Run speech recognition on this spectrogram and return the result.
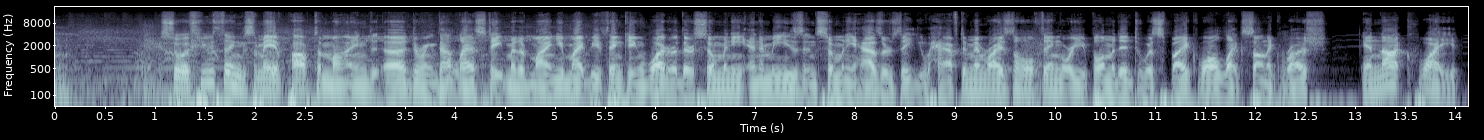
So a few things may have popped to mind uh, during that last statement of mine. You might be thinking, what, are there so many enemies and so many hazards that you have to memorize the whole thing or you plummet into a spike wall like Sonic Rush? And not quite.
